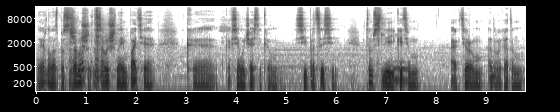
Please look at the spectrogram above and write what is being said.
наверное, у нас просто завыш... завышенная эмпатия к, ко всем участникам всей процессии, в том числе и к этим актерам, адвокатам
